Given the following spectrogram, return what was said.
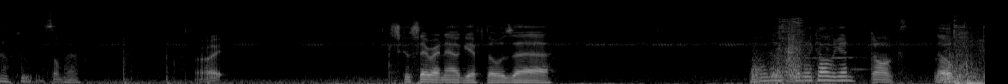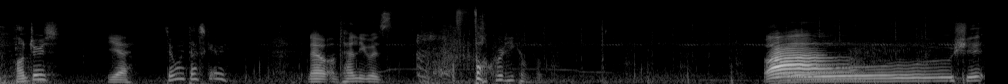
Oh cool. somehow. Alright. Just gonna say right now, Giff, those uh, what are they, what are they called again? Dogs. No, hunters. Yeah. They weren't that scary. Now, I'm telling you. Oh, fuck, where'd he come from? Ah! Oh shit!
